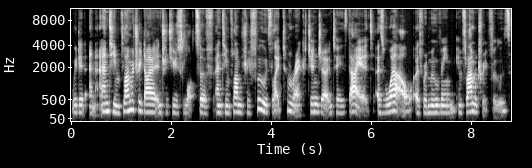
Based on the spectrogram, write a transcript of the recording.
we did an anti-inflammatory diet introduced lots of anti-inflammatory foods like turmeric ginger into his diet as well as removing inflammatory foods.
